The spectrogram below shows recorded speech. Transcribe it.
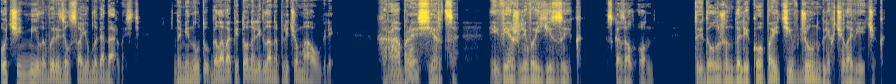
очень мило выразил свою благодарность. На минуту голова питона легла на плечо Маугли. «Храброе сердце и вежливый язык», — сказал он. «Ты должен далеко пойти в джунглях, человечек.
